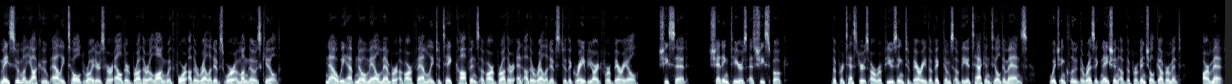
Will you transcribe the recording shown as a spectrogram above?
Maysuma Yaqub Ali told Reuters her elder brother along with four other relatives were among those killed. Now we have no male member of our family to take coffins of our brother and other relatives to the graveyard for burial, she said, shedding tears as she spoke the protesters are refusing to bury the victims of the attack until demands, which include the resignation of the provincial government, are met.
